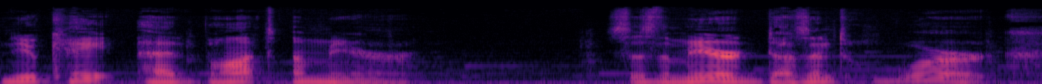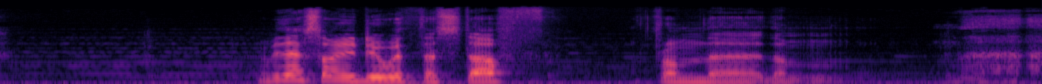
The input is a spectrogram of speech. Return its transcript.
Knew Kate had bought a mirror. Says the mirror doesn't work. Maybe that's something to do with the stuff from the the. I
